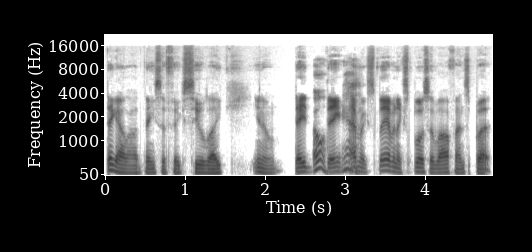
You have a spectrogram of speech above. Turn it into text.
they got a lot of things to fix too. Like you know they oh, they yeah. have an they have an explosive offense, but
